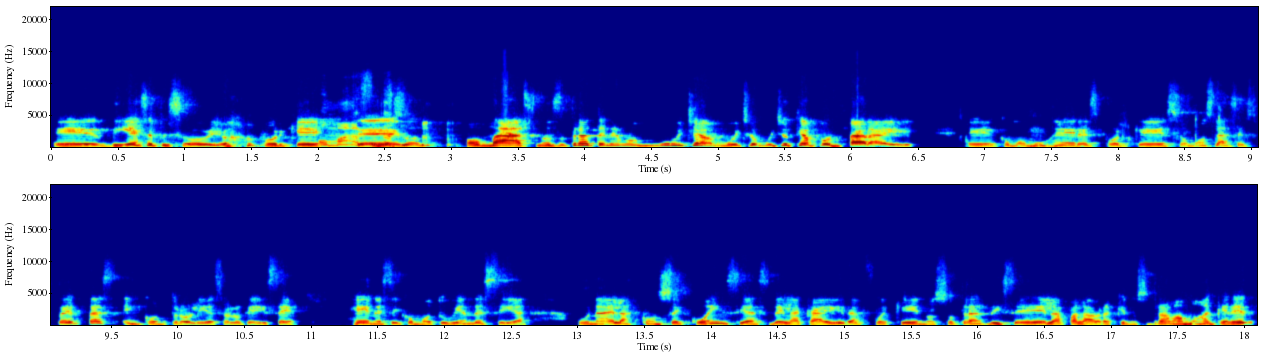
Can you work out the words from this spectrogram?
10 eh, episodios, porque o más. o más. Nosotras tenemos mucha, mucho, mucho que aportar ahí eh, como mujeres, porque somos las expertas en control, y eso es lo que dice Génesis, como tú bien decías, una de las consecuencias de la caída fue que nosotras, dice la palabra, que nosotras vamos a querer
